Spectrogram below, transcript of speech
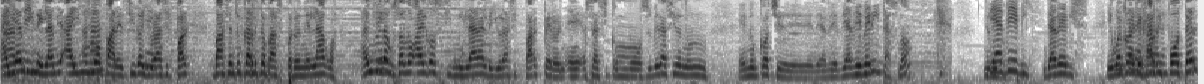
Allá Ah, en sí. Disneylandia hay uno parecido a Jurassic Park. Vas en tu carrito, vas, pero en el agua. A mí me Sí. hubiera gustado algo similar al de Jurassic Park, pero, en, eh, o sea, así como si hubiera sido en un, en un coche de, de, de, de, de veritas, ¿no? Yo digo, de a Davis. Igual con el de Harry. Potter,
